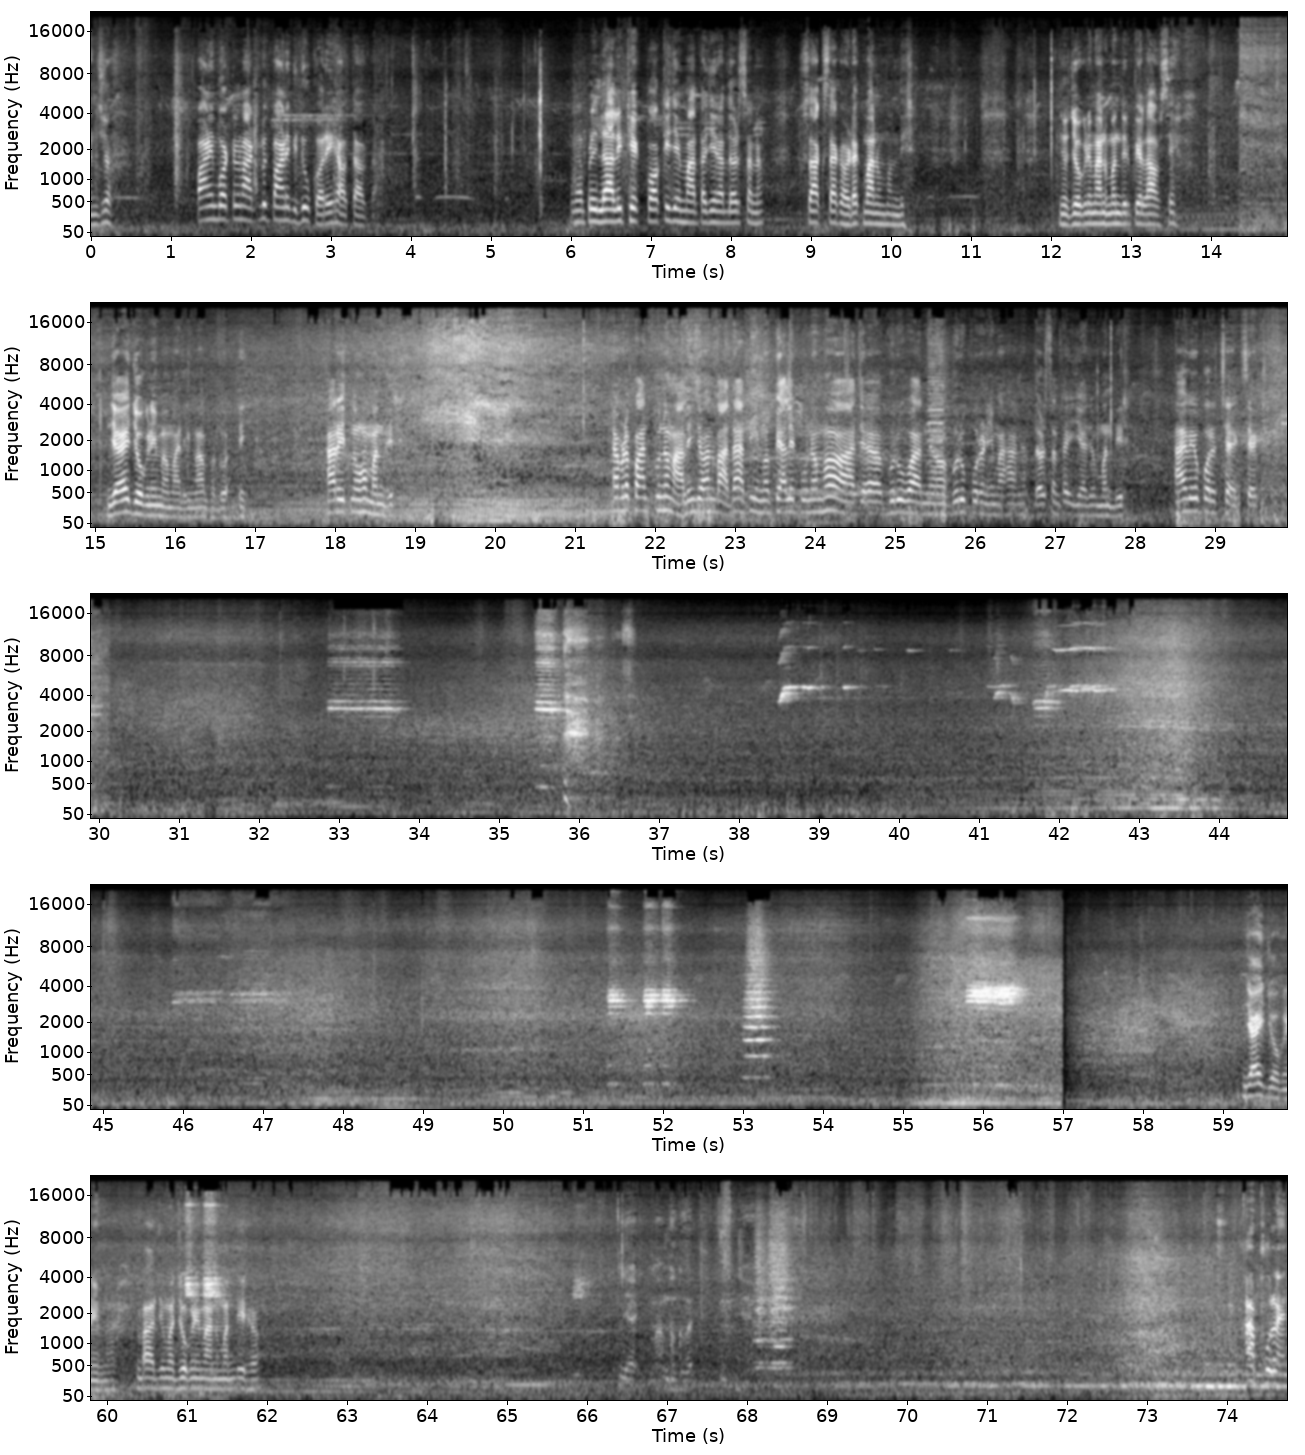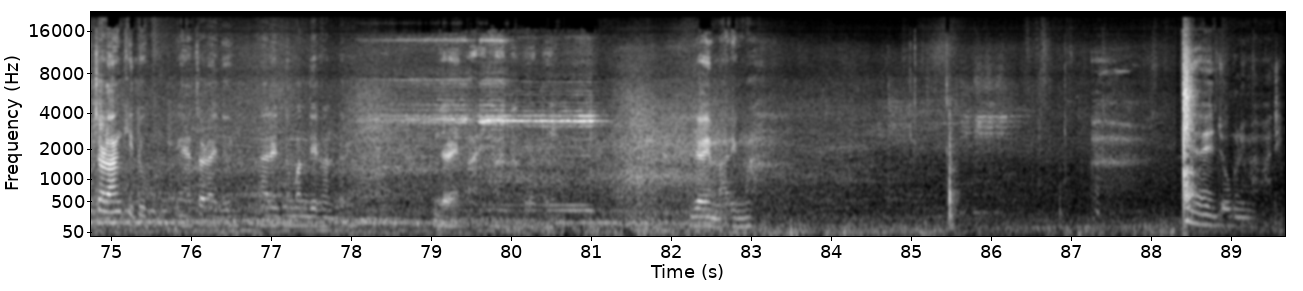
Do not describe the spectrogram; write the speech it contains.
અને જો પાણી બોટલમાં આટલું જ પાણી પીધું કરે આવતા આવતા. અને આપણી લાલી ઠેક પોકી જાય માતાજીના દર્શન. શાક શાક હડકમાનું મંદિર. જો જોગણીમાનું મંદિર પહેલાં આવશે. જય જોગણીમાં મારી મા ભગવતી. આ રીતનું હો મંદિર. આપણે પાંચ પૂનમ હાલી જવાની બાધા હતી. એમાં પહેલી પૂનમ હ, આજે ગુરુવાર ગુરુ પૂર્ણિમા દર્શન થઈ ગયા જો મંદિર. હાઈવે ઉપર જ છે એક્ઝેક્ટ જય જોગણીમાં. બાજુમાં જોગણીમાનું મંદિર છે જય મા ભગવતી. આ ફૂલ ને ચડાણ કીધું. ત્યાં ચડાવી દઉં. આ રીતનું મંદિર અંદર. જય મારી મા ભગવતી. જય મારી માં. જય જોગણીમાં મારી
